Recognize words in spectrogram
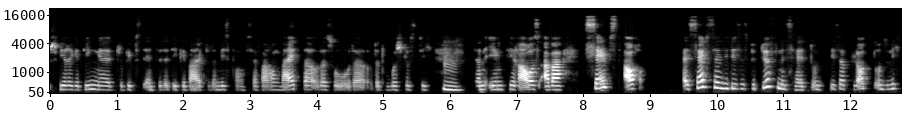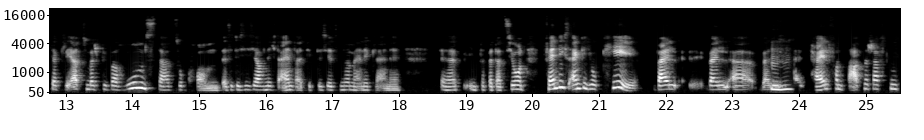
schwierige Dinge. Du gibst entweder die Gewalt- oder Missbrauchserfahrung weiter oder so, oder, oder du wurstelst dich hm. dann irgendwie raus. Aber selbst auch selbst wenn sie dieses Bedürfnis hätte und dieser Plot uns nicht erklärt, zum Beispiel, warum es dazu kommt, also das ist ja auch nicht eindeutig, das ist jetzt nur meine kleine äh, Interpretation, fände ich es eigentlich okay, weil, weil, äh, weil mhm. Teil von Partnerschaften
